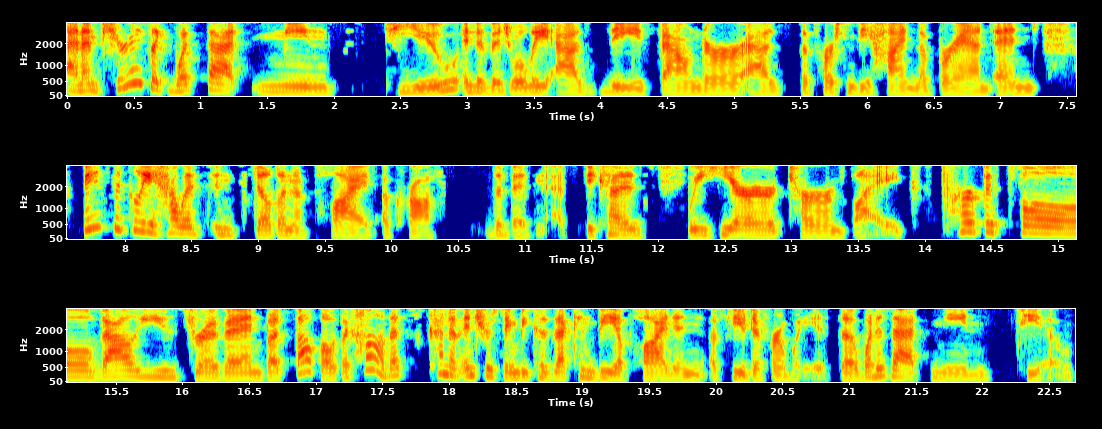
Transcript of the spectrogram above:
And I'm curious like what that means to you individually as the founder, as the person behind the brand, and basically how it's instilled and applied across the business. Because we hear terms like purposeful, values driven, but thoughtful. I was like, huh, that's kind of interesting because that can be applied in a few different ways. So, what does that mean to you?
